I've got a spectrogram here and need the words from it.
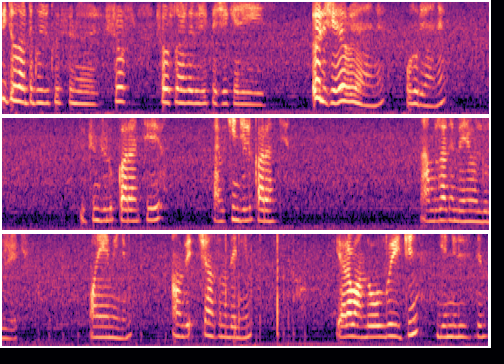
Videolarda gözükürsünüz. Shorts, shortslarda birlikte çekeriz. Öyle şeyler olur yani. Olur yani. Üçüncülük garanti. Tamam ikincilik garanti. Tamam bu zaten beni öldürecek. Ona eminim. Ama bir şansımı deneyeyim. Yara bandı olduğu için yenildim.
